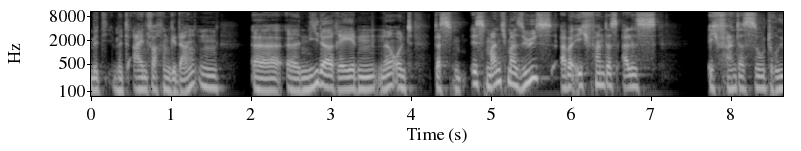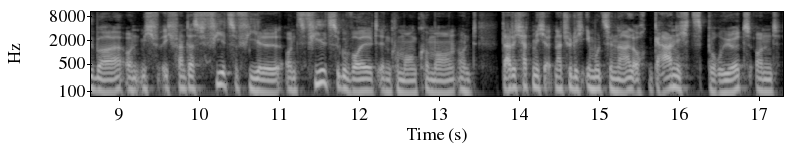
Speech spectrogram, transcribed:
mit, mit einfachen Gedanken äh, äh, niederreden. Ne? Und das ist manchmal süß, aber ich fand das alles, ich fand das so drüber und mich, ich fand das viel zu viel und viel zu gewollt in Come on. Und dadurch hat mich natürlich emotional auch gar nichts berührt und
